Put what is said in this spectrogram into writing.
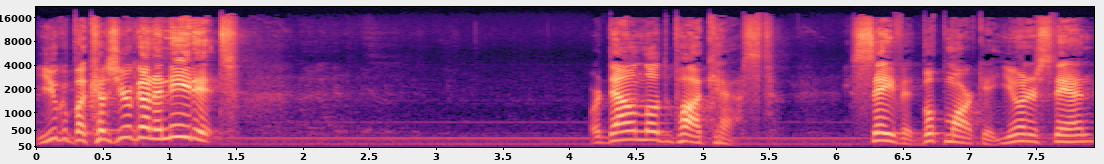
You, because you're going to need it. Or download the podcast, save it, bookmark it. You understand?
